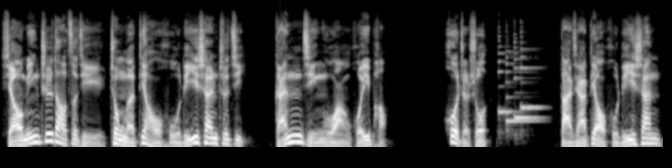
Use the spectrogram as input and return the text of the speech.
小明知道自己中了调虎离山之计，赶紧往回跑；或者说，大家调虎离山，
